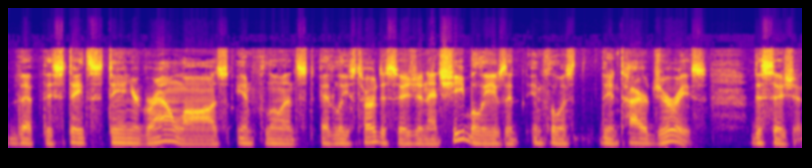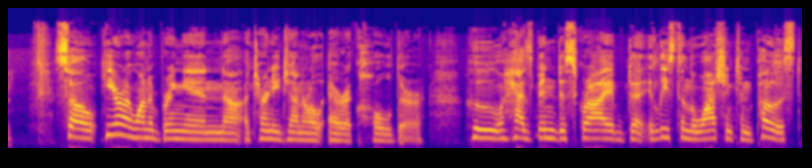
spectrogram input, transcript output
that the state's stand your ground laws influenced at least her decision, and she believes it influenced the entire jury's decision. So here I want to bring in uh, Attorney General Eric Holder, who has been described, uh, at least in the Washington Post,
